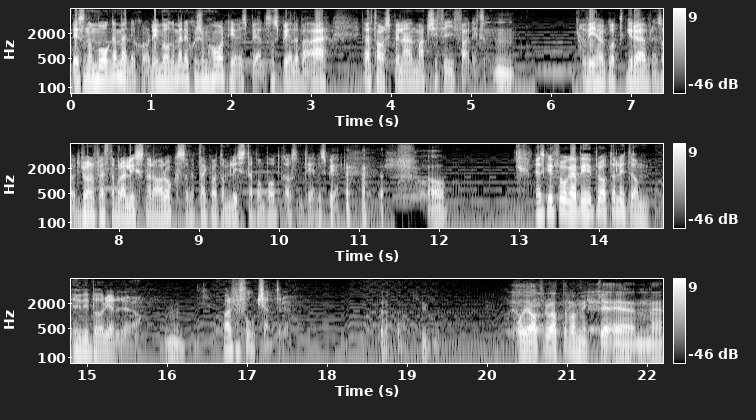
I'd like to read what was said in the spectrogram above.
Det som de många människor. Det är många människor som har tv-spel som spelar bara äh, jag tar och spelar en match i Fifa liksom. Mm. Vi har gått grövre än så. Jag tror de flesta av våra lyssnare har också, med tanke på att de lyssnar på en podcast om tv-spel. Ja. Men jag skulle fråga, vi pratat lite om hur vi började det då. Mm. Varför fortsätter du? För att det var kul. Och jag tror att det var mycket en... eh,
